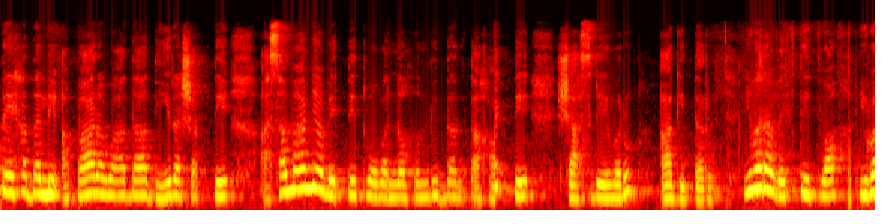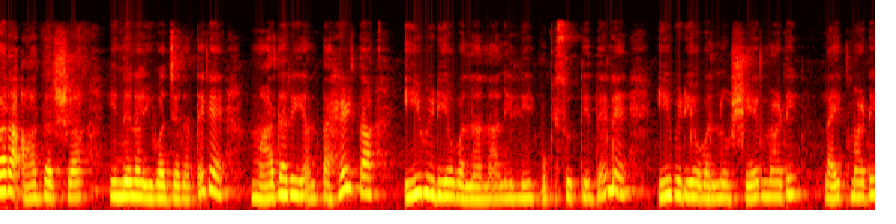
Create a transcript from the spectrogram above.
ದೇಹದಲ್ಲಿ ಅಪಾರವಾದ ಧೀರಶಕ್ತಿ ಅಸಾಮಾನ್ಯ ವ್ಯಕ್ತಿತ್ವವನ್ನು ಹೊಂದಿದ್ದಂತಹ ವ್ಯಕ್ತಿ ಶಾಸ್ತ್ರಿಯವರು ಆಗಿದ್ದರು. ಇವರ ವ್ಯಕ್ತಿತ್ವ, ಇವರ ಆದರ್ಶ, ಇಂದಿನ ಯುವ ಜನತೆಗೆ ಮಾದರಿ ಅಂತ ಹೇಳ್ತಾ ಈ ವಿಡಿಯೋವನ್ನು ನಾನಿಲ್ಲಿ ಮುಗಿಸುತ್ತಿದ್ದೇನೆ. ಈ ವಿಡಿಯೋವನ್ನು ಶೇರ್ ಮಾಡಿ ಲೈಕ್ ಮಾಡಿ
